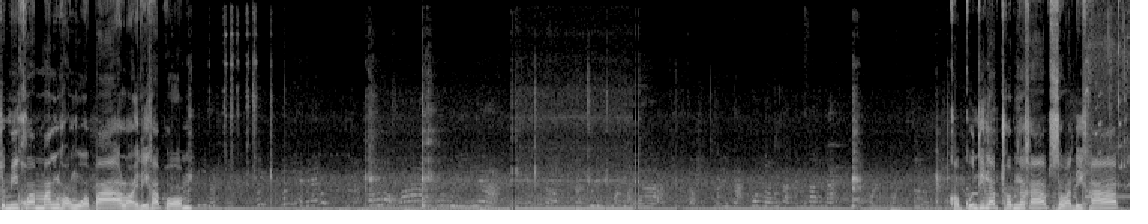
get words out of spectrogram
จะมีความมันของหัวปลาอร่อยดีครับผมขอบคุณที่รับชมนะครับ สวัสดีครับ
